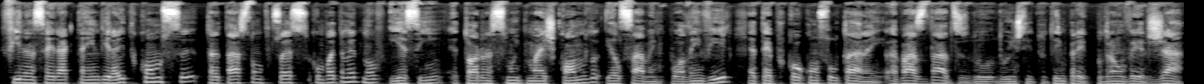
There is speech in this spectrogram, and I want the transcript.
financeira a que têm direito, como se tratasse de um processo completamente novo. E assim torna-se muito mais cómodo, eles sabem que podem vir, até porque ao consultarem a base de dados do, do Instituto de Emprego poderão ver já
